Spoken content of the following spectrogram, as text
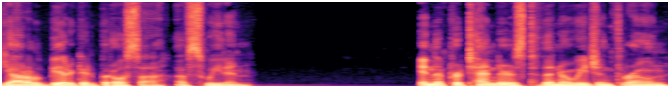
Jarl Birger Brosa of Sweden. In the pretenders to the Norwegian throne,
